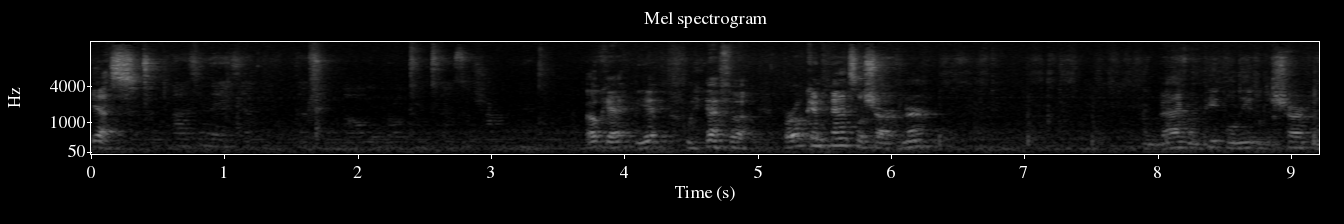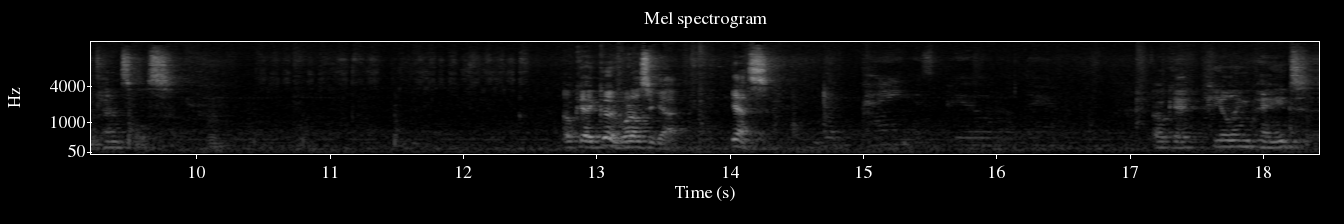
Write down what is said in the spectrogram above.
Yes. Uh, so there's a, a old broken pencil sharpener. Okay, yep, we have a broken pencil sharpener from back when people needed to sharpen pencils. Okay, good. What else you got? Yes. The paint is peeled up there. Okay, peeling paint.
